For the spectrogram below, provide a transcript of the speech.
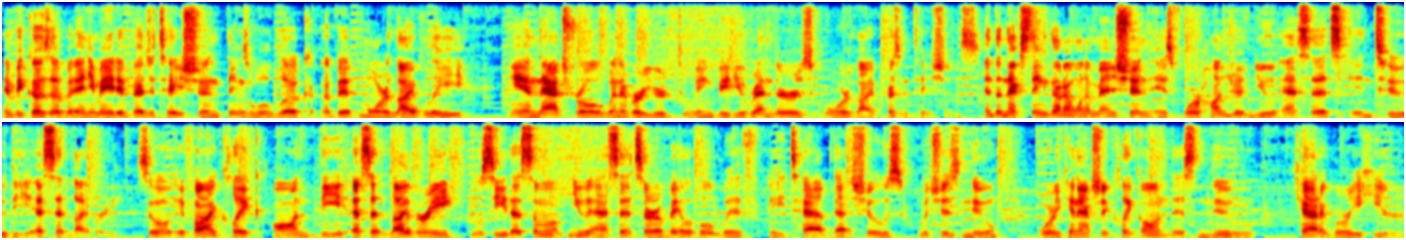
And because of animated vegetation, things will look a bit more lively and natural whenever you're doing video renders or live presentations. And the next thing that I want to mention is 400 new assets into the asset library. So if I click on the asset library, you'll see that some of new assets are available with a tab that shows which is new, or you can actually click on this new category here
